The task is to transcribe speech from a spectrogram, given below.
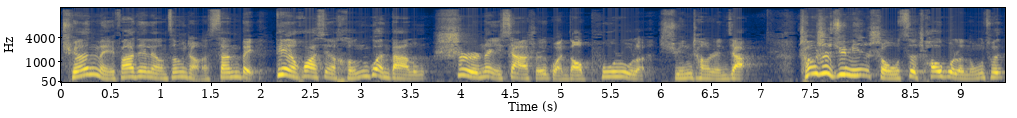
全美发电量增长了三倍，电话线横贯大陆，室内下水管道铺入了寻常人家，城市居民首次超过了农村，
